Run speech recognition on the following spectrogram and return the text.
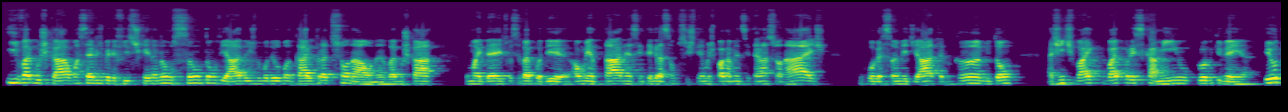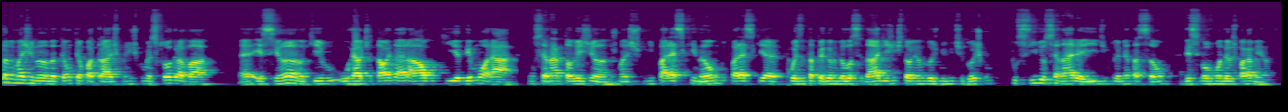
e vai buscar uma série de benefícios que ainda não são tão viáveis no modelo bancário tradicional. Né? Vai buscar uma ideia de você vai poder aumentar né, essa integração com sistemas de pagamentos internacionais, com conversão imediata no câmbio. Então, a gente vai, vai por esse caminho para o ano que vem. Eu estava imaginando até um tempo atrás, quando a gente começou a gravar é, esse ano que o, real digital ainda era algo que ia demorar, um cenário talvez de anos, mas me parece que não, me parece que a coisa está pegando velocidade e a gente está olhando 2022 como possível cenário aí de implementação desse novo modelo de pagamento.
